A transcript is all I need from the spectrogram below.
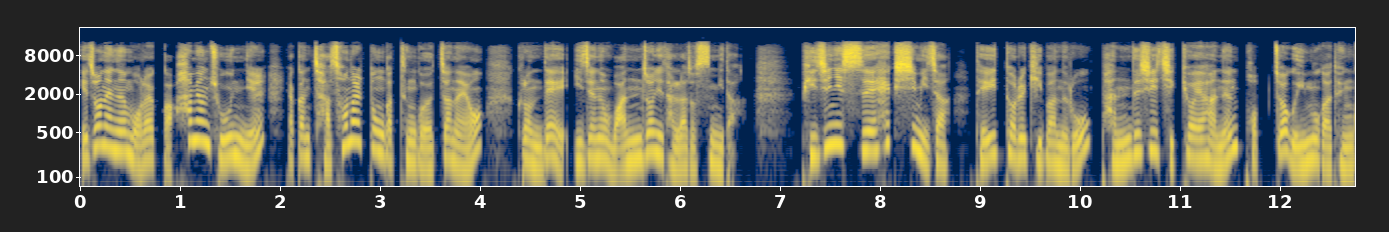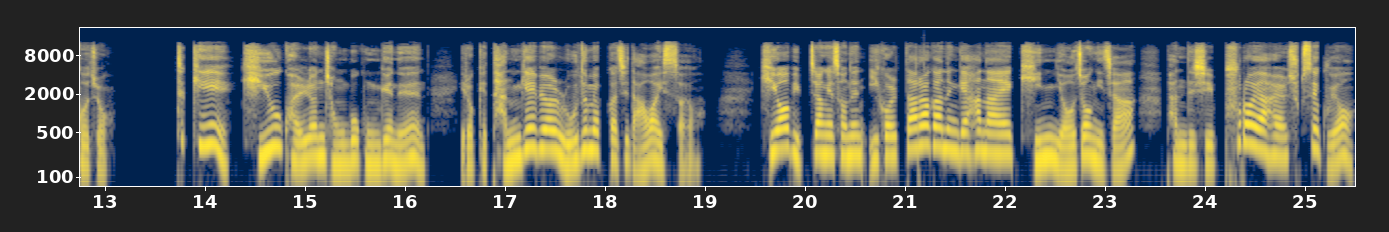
예전에는 뭐랄까 하면 좋은 일, 약간 자선활동 같은 거였잖아요. 그런데 이제는 완전히 달라졌습니다. 비즈니스의 핵심이자 데이터를 기반으로 반드시 지켜야 하는 법적 의무가 된 거죠. 특히 기후 관련 정보 공개는 이렇게 단계별 로드맵까지 나와 있어요. 기업 입장에서는 이걸 따라가는 게 하나의 긴 여정이자 반드시 풀어야 할 숙제고요.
